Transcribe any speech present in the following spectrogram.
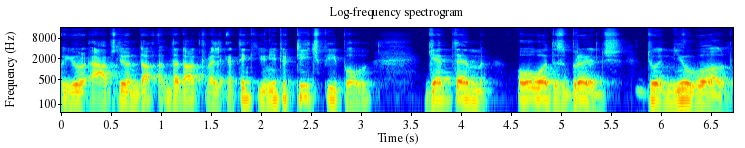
you're absolutely on the dot. Right? I think you need to teach people, get them over this bridge to a new world.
